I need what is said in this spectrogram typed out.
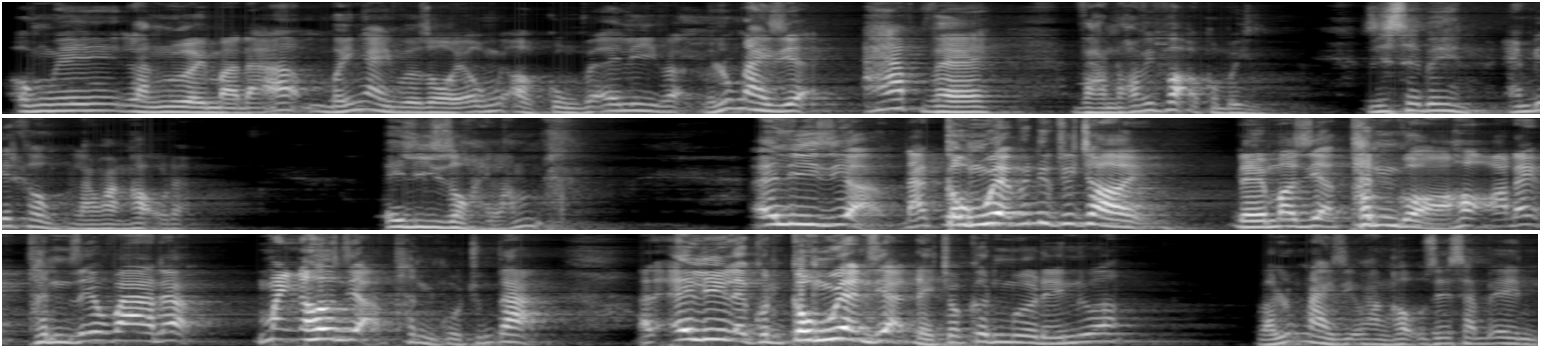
ông ấy là người mà đã mấy ngày vừa rồi ông ấy ở cùng với Eli và lúc này gì ạ về và nói với vợ của mình Jezebel em biết không là hoàng hậu đấy Eli giỏi lắm. Eli gì ạ, đã cầu nguyện với Đức Chúa Trời để mà gì ạ, thần của họ đấy, thần giê va đấy mạnh hơn gì ạ, thần của chúng ta. Eli lại còn cầu nguyện gì ạ, để cho cơn mưa đến nữa. Và lúc này dị hoàng hậu Jezebel,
